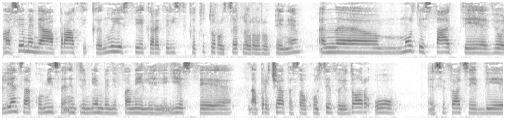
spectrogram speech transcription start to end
O asemenea practică nu este caracteristică tuturor țărilor europene. În uh, multe state, violența comisă între membri de familie este apreciată sau constituie doar o situație de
